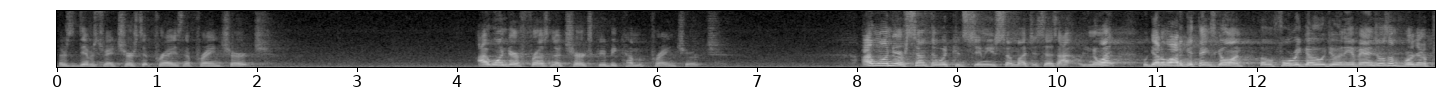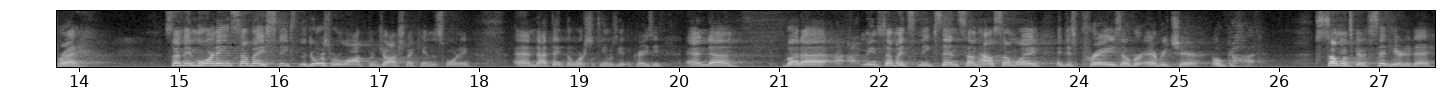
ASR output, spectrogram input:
There's a difference between a church that prays and a praying church. I wonder if Fresno Church could become a praying church. I wonder if something would consume you so much it says, you know what? We got a lot of good things going, but before we go do any evangelism, we're going to pray. Sunday morning, somebody sneaks, the doors were locked when Josh and I came this morning, and I think the worship team was getting crazy. And, um, but uh, I mean, somebody sneaks in somehow, some way, and just prays over every chair. Oh, God, someone's going to sit here today.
